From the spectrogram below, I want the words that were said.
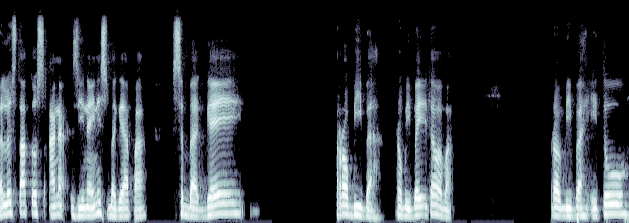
Lalu status anak zina ini sebagai apa? Sebagai robibah. Robibah itu apa, Pak? Robibah itu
